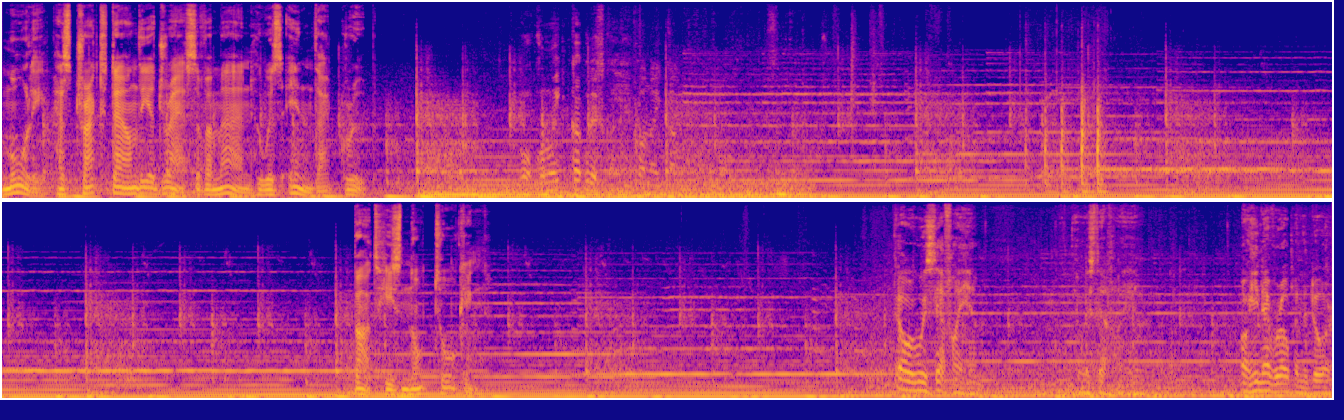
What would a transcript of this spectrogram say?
Morley has tracked down the address of a man who was in that group. But he's not talking. Oh, it was definitely him. It was definitely him. Oh, he never opened the door,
